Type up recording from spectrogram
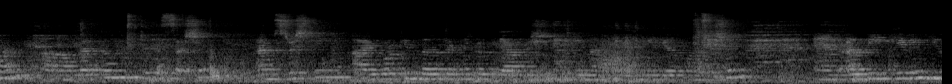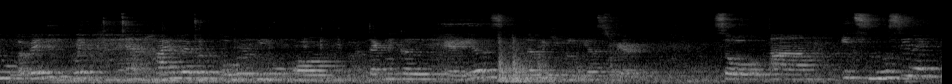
everyone. Uh, welcome to this session. I'm Srishti. I work in the technical collaboration team at Wikimedia Foundation. And I'll be giving you a very quick and high-level overview of technical areas in the Wikimedia sphere. So um, it's mostly like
